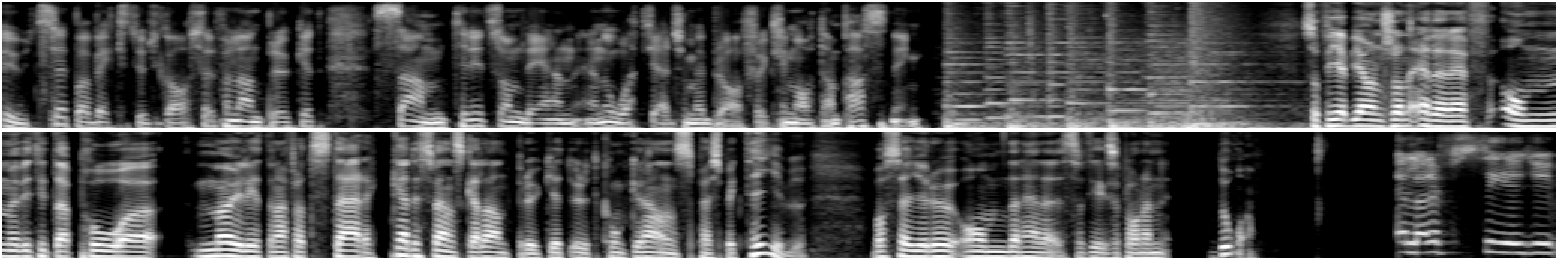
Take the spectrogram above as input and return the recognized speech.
utsläpp av växthusgaser från lantbruket samtidigt som det är en, en åtgärd som är bra för klimatanpassning. Sofia Björnsson, LRF, om vi tittar på möjligheterna för att stärka det svenska lantbruket ur ett konkurrensperspektiv. Vad säger du om den här strategiska planen då? LRF ser ju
